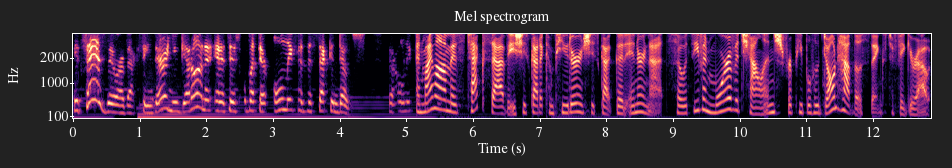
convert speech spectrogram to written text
It says there are vaccines there, and you get on it, and it says, but they're only for the second dose. They're only. And my mom is tech savvy. She's got a computer and she's got good internet. So it's even more of a challenge for people who don't have those things to figure out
